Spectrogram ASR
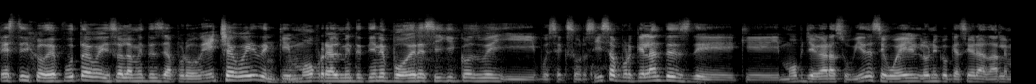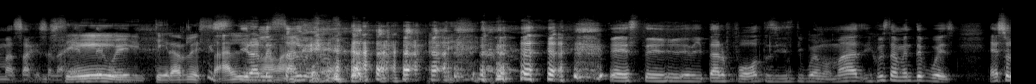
este hijo de puta, güey, solamente se aprovecha, güey, de que Mob realmente tiene poderes psíquicos, güey, y pues exorciza, porque él antes de que Mob llegara a su vida, ese güey lo único que hacía era darle masajes a la gente, güey. tirarle sal. Tirarle sal, güey. este, editar fotos y ese tipo de mamás. Y justamente, pues, eso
